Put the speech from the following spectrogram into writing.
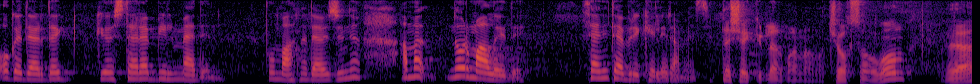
o qədər də göstərə bilmədin bu mahnıda özünü, amma normal idi. Səni təbrik edirəm əzizim. Təşəkkürlər Manana. Çox sağ olun və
